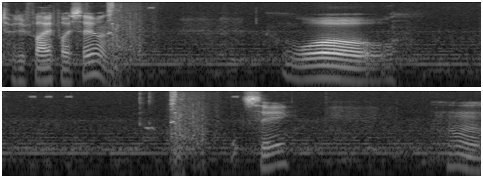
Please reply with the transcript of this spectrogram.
25.7 Whoa. Let's see. Hmm.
